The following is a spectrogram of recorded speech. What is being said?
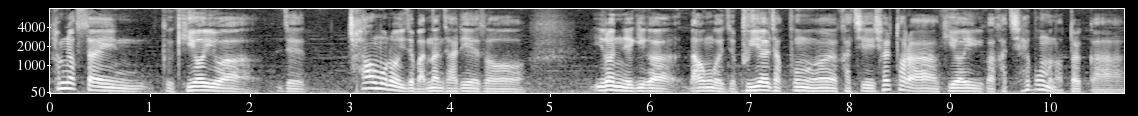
협력사인 그 기어이와 이제 처음으로 이제 만난 자리에서 이런 얘기가 나온 거 이제 VR 작품을 같이 쉘터랑 기어이가 같이 해보면 어떨까.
